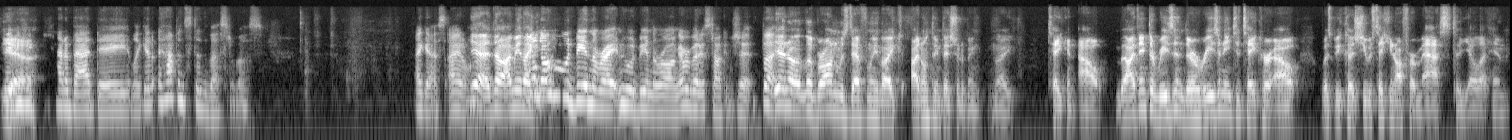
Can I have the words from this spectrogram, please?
maybe Yeah. he had a bad day. Like it, it happens to the best of us. I guess I don't. know. Yeah, no, I mean I like don't know who would be in the right and who would be in the wrong. Everybody's talking shit, but Yeah, no, LeBron was definitely like I don't think they should have been like taken out. But I think the reason their reasoning to take her out was because she was taking off her mask to yell at him.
